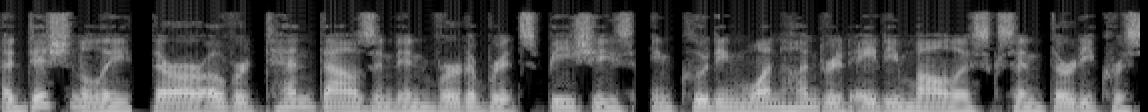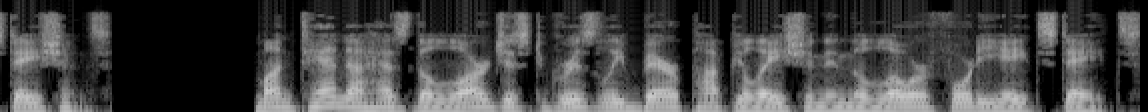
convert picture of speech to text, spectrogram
Additionally, there are over 10,000 invertebrate species, including 180 mollusks and 30 crustaceans. Montana has the largest grizzly bear population in the lower 48 states.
